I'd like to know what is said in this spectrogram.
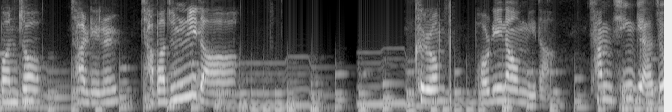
먼저 자리를 잡아줍니다. 그럼 벌이 나옵니다. 참 신기하죠?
